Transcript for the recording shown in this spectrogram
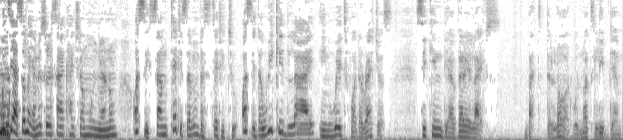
Munti asama Yamisore San Kanchra Munyanum, Ossi, Psalm 37 verse 32, Ossi, the wicked lie in wait for the righteous, seeking their very lives. But the Lord will not leave them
